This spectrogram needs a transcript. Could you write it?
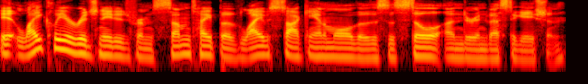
It likely originated from some type of livestock animal, though this is still under investigation.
